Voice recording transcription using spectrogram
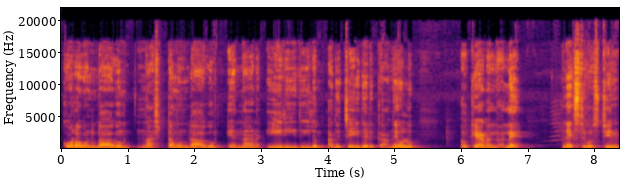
കുറവുണ്ടാകും നഷ്ടമുണ്ടാകും എന്നാണ്. ഈ രീതിയിലും അത് ചെയ്തെടുക്കാമെന്നേ ഉള്ളൂ. ഓക്കെ ആണല്ലോ അല്ലേ? Next question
